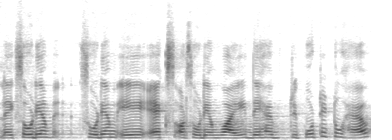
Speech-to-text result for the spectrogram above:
like sodium sodium A, X or sodium Y they have reported to have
